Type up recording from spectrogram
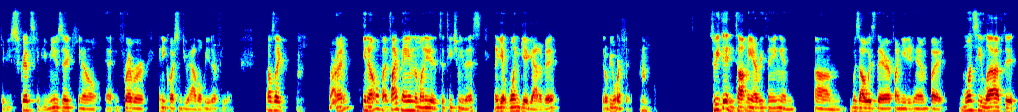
give you scripts, give you music, you know, and forever, any questions you have, I'll be there for you. I was like, all right, you know, if I, if I pay him the money to, to teach me this and I get one gig out of it, it'll be worth it. so he did, he taught me everything and um, was always there if I needed him. But once he left, it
